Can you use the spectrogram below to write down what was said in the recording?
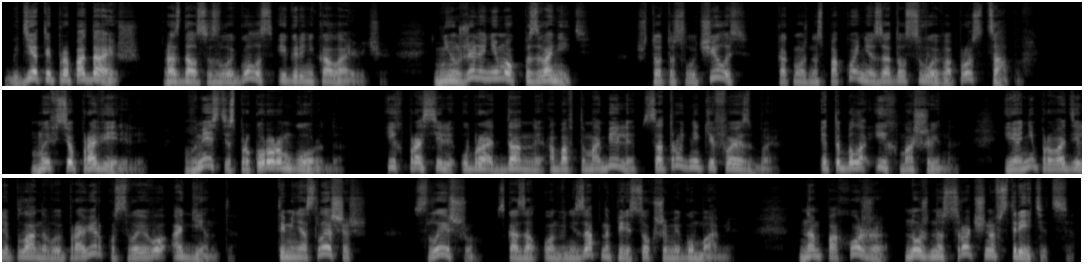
«Где ты пропадаешь?» – раздался злой голос Игоря Николаевича. «Неужели не мог позвонить?» «Что-то случилось?» – как можно спокойнее задал свой вопрос Цапов. «Мы все проверили. Вместе с прокурором города. Их просили убрать данные об автомобиле сотрудники ФСБ. Это была их машина, и они проводили плановую проверку своего агента. Ты меня слышишь? «Слышу», — сказал он внезапно пересохшими губами. «Нам, похоже, нужно срочно встретиться.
